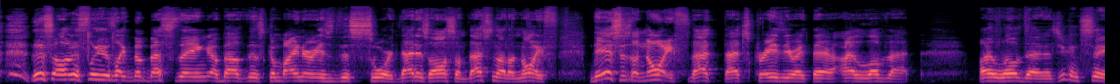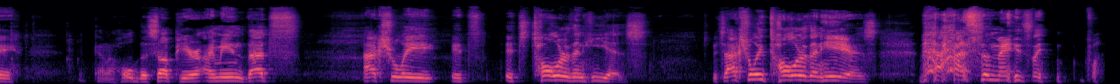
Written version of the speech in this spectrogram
this honestly is like the best thing about this combiner is this sword. That is awesome. That's not a knife. This is a knife. That that's crazy right there. I love that. I love that. As you can see, kind of hold this up here. I mean, that's actually it's it's taller than he is. It's actually taller than he is. That's amazing. But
